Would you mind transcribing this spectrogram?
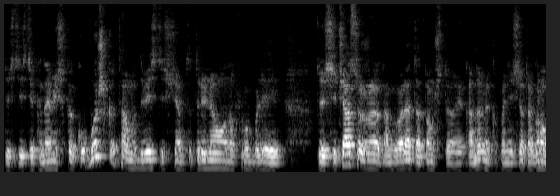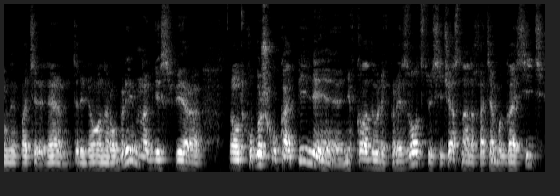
То есть есть экономическая кубышка там в 200 с чем-то триллионов рублей. То есть сейчас уже там говорят о том, что экономика понесет огромные потери, реально триллионы рублей, многие сферы. Но вот кубышку копили, не вкладывали в производство, сейчас надо хотя бы гасить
